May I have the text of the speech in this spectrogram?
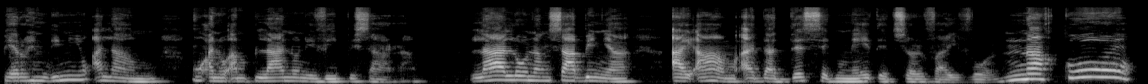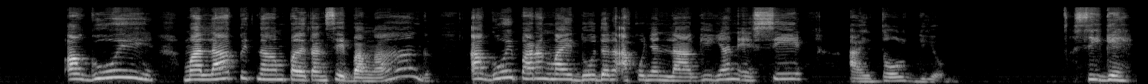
pero hindi niyo alam kung ano ang plano ni VP Sara. Lalo nang sabi niya, I am a designated survivor. Naku! Agoy! Malapit na ang palitan si Bangag. Agoy, parang may duda na ako niyan lagi. Yan eh, si I told you. Sige,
